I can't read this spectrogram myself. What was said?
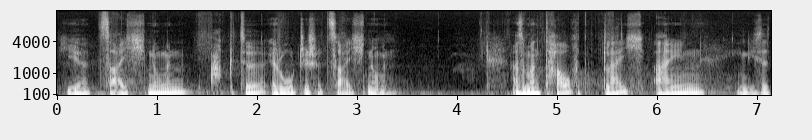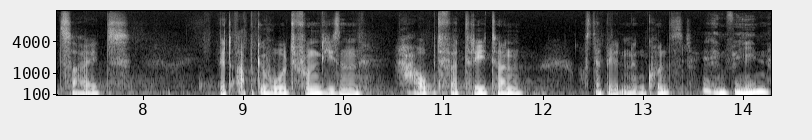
hier Zeichnungen, Akte, erotische Zeichnungen. Also man taucht gleich ein in diese Zeit, wird abgeholt von diesen Hauptvertretern aus der bildenden Kunst. In Wien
